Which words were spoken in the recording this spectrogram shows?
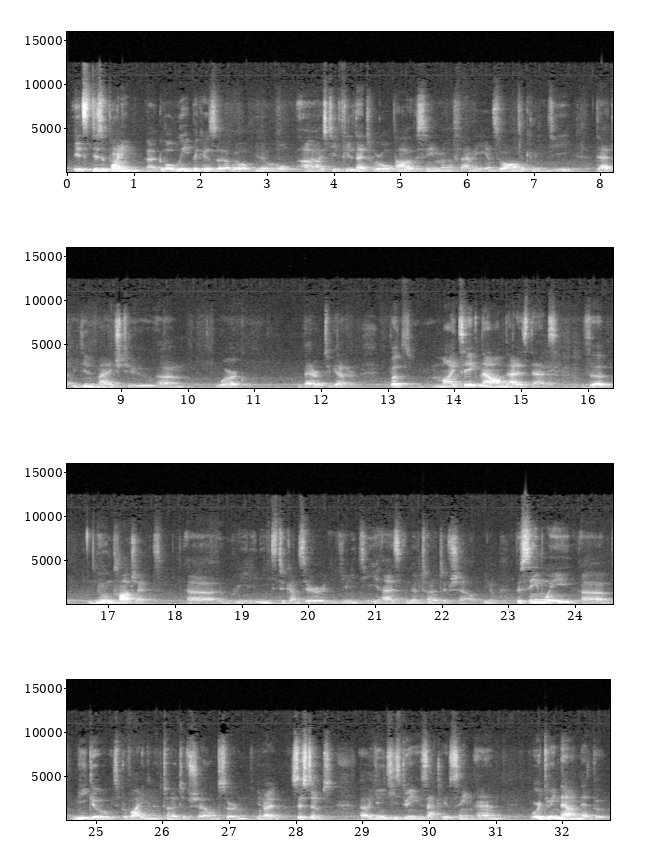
it's disappointing uh, globally because uh, we're all, you know all, I, I still feel that we're all part of the same uh, family and so on, the community. That we didn't manage to um, work better together. But my take now on that is that the GNOME project uh, really needs to consider Unity as an alternative shell. You know, the same way uh, MeeGo is providing an alternative shell on certain you know, Right. systems, uh, Unity is doing exactly the same. And we're doing that on netbook,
